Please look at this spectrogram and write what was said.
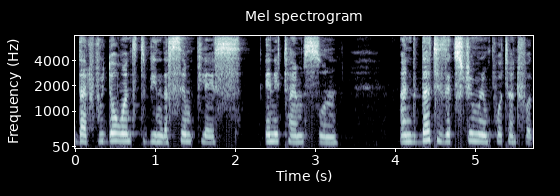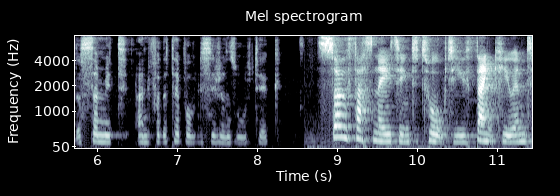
that we don't want to be in the same place anytime soon. And that is extremely important for the summit and for the type of decisions we'll take. So fascinating to talk to you. Thank you. And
